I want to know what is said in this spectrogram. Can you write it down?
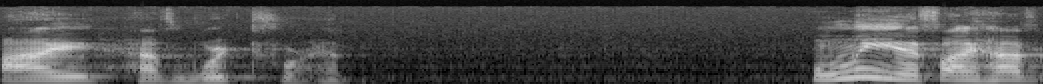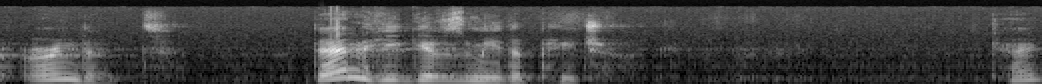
I have worked for him. Only if I have earned it. Then he gives me the paycheck. Okay?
